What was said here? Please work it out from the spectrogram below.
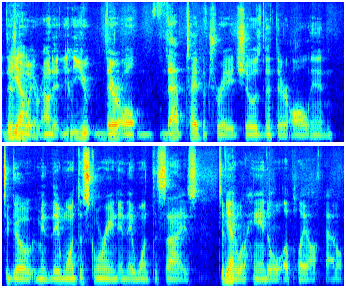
There's Yeah. no way around it. You, you, they're all that type of trade shows that they're all in to go. I mean, they want the scoring and they want the size to Yep. be able to handle a playoff battle.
